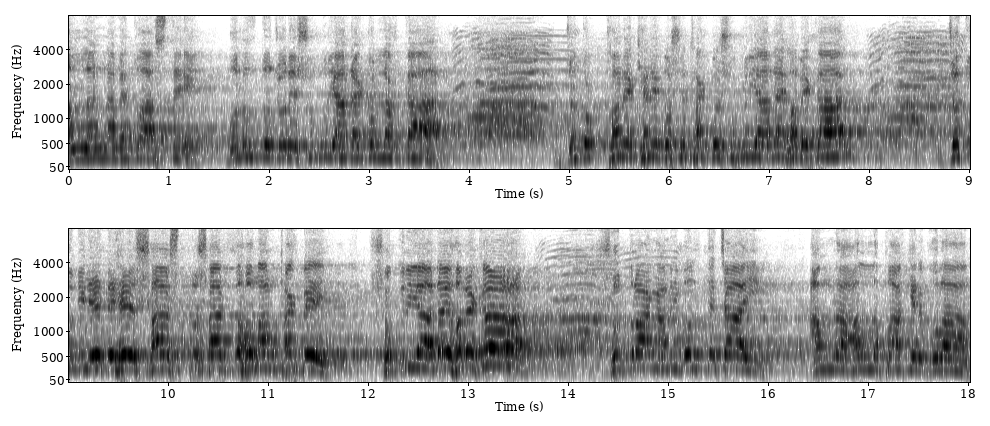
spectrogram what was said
আল্লাহর নামে তো আসতে বলুন তো জোরে শুকরিয়া আদায় করলাম কার যতক্ষণ এখানে বসে থাকবো শুকরিয়া আদায় হবে কার যতদিন এ দেহে শ্বাস প্রশ্বাস বহমান থাকবে শুকরিয়া আদায় হবে কার সুতরাং আমি বলতে চাই আমরা আল্লাহ পাকের গোলাম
